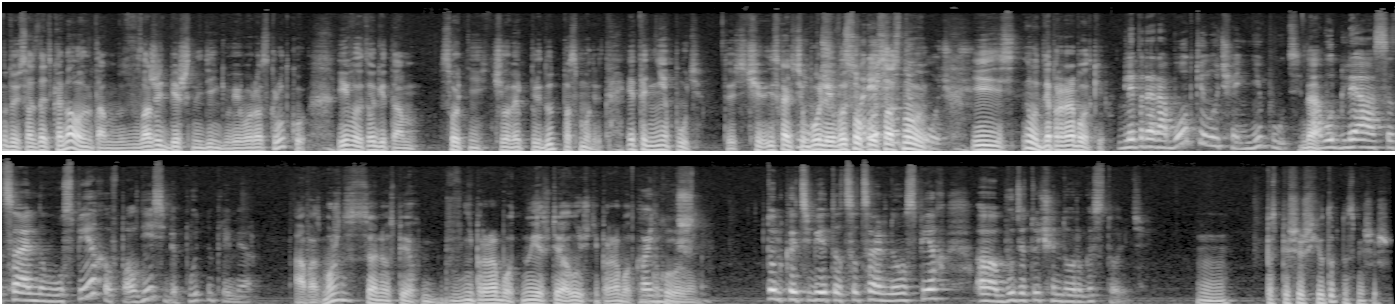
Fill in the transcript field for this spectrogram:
ну то есть создать канал, ну, там, вложить бешеные деньги в его раскрутку, и в итоге там сотни человек придут, посмотрят. Это не путь. То есть искать все более почему? высокую Смотря, сосну и ну, для проработки. Для проработки луча не путь. Да. А вот для социального успеха вполне себе путь, например. А возможно социальный успех в непроработке? Ну, если у тебя лучше не такой Конечно. уровень. Только тебе этот социальный успех а, будет очень дорого стоить. М. Поспешишь, YouTube насмешишь.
